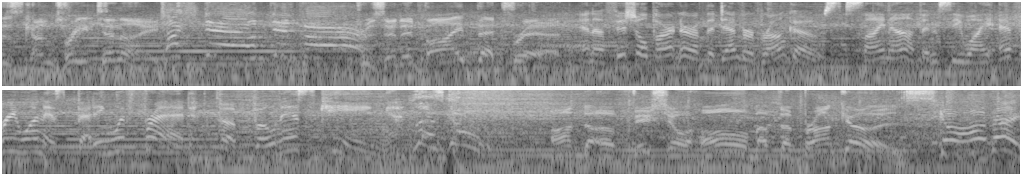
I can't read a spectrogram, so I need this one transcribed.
Broncos Country Tonight. Touchdown, Denver! Presented by Betfred. An official partner of the Denver Broncos. Sign up and see why everyone is betting with Fred, the bonus king. Let's go! On the official home of the Broncos. Go all day,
